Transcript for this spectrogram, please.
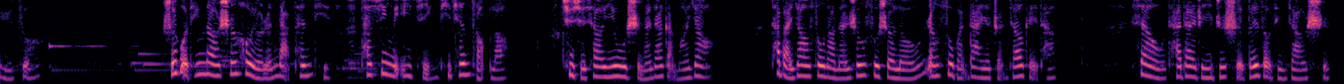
鱼座，水果听到身后有人打喷嚏，他心里一紧，提前走了，去学校医务室买点感冒药。他把药送到男生宿舍楼，让宿管大爷转交给他。下午，他带着一只水杯走进教室。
